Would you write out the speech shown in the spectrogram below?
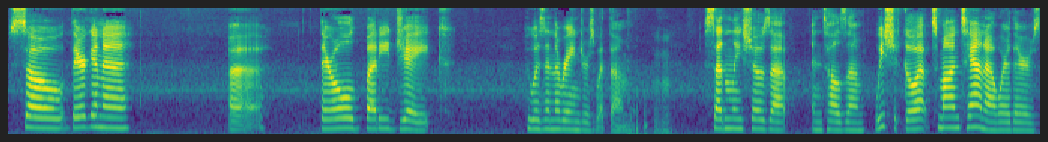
So they're gonna, uh, their old buddy Jake, who was in the Rangers with them, Mhm. suddenly shows up and tells them, We should go up to Montana where there's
